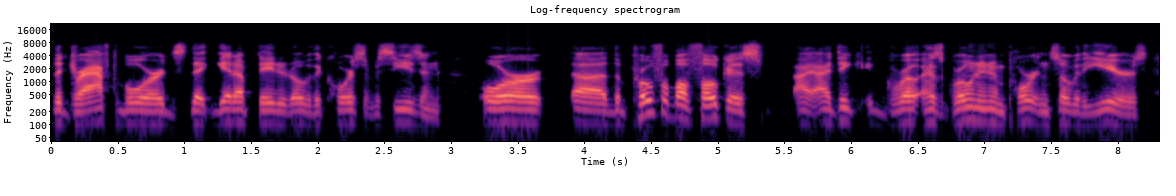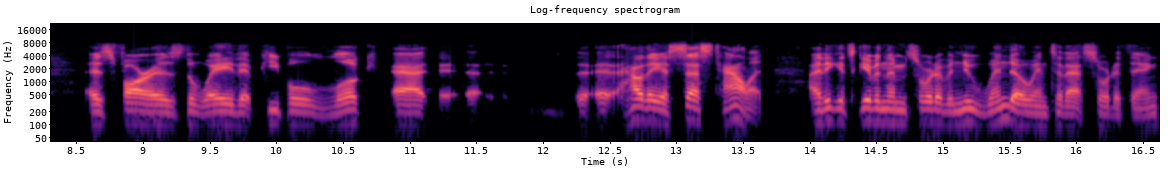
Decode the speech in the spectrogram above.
the draft boards that get updated over the course of a season or uh, the pro football focus, I, I think grow, has grown in importance over the years as far as the way that people look at uh, uh how they assess talent. I think it's given them sort of a new window into that sort of thing.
